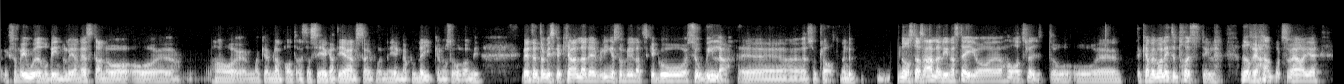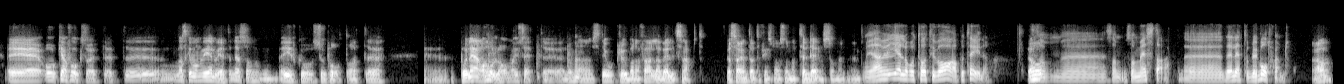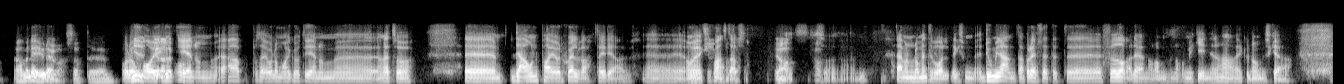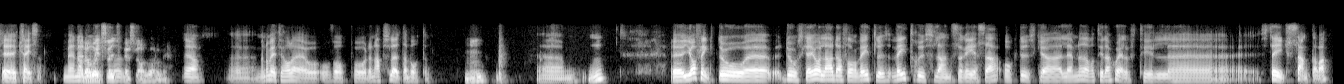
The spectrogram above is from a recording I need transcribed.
liksom oövervinnerliga nästan och, och eh, har, man kan ibland prata nästan segrat ihjäl sig på den egna publiken och så. Va? Jag vet inte om vi ska kalla det, det är väl ingen som vill att det ska gå så illa eh, såklart. Men det, någonstans alla dynastier har ett slut och, och eh, det kan väl vara lite tröst till övriga handbolls-Sverige Eh, och kanske också ett, ett eh, man ska vara medveten det som IFK-supporter att eh, på nära håll har man ju sett eh, de här storklubbarna falla väldigt snabbt. Jag säger inte att det finns några sådana tendenser men... Ja, det gäller att ta tillvara på tiden. Ja. Som, eh, som, som mästare. det är lätt att bli bortskämd. Ja, ja men det är ju det. Va? Så att, och de har ju gått igenom, ja, precis, och de har gått igenom en rätt så eh, down period själva tidigare. Eh, om Kristianstad alltså. Ja, ja. Så, även om de inte var liksom dominanta på det sättet eh, före det när de, när de gick in i den här ekonomiska eh, krisen. Men, ja, de var ett slutspelslag var de ju. Ja, eh, men de vet ju hur det är att vara på den absoluta botten. Mm. Um, mm. Ja Flink, då, då ska jag ladda för en Vitrysslandsresa och du ska lämna över till dig själv till Stig Santa va?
